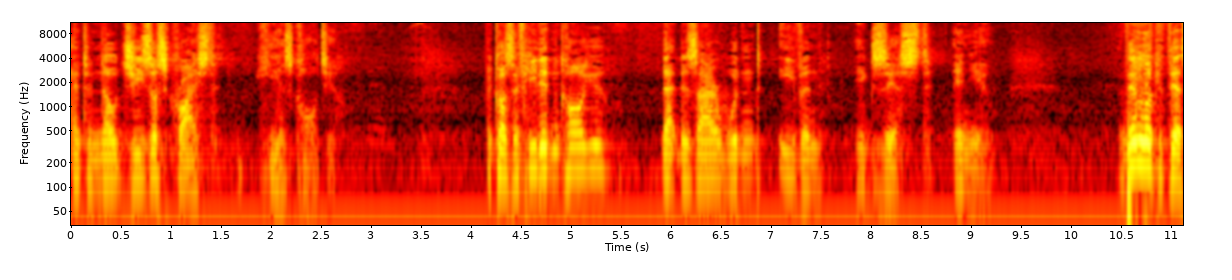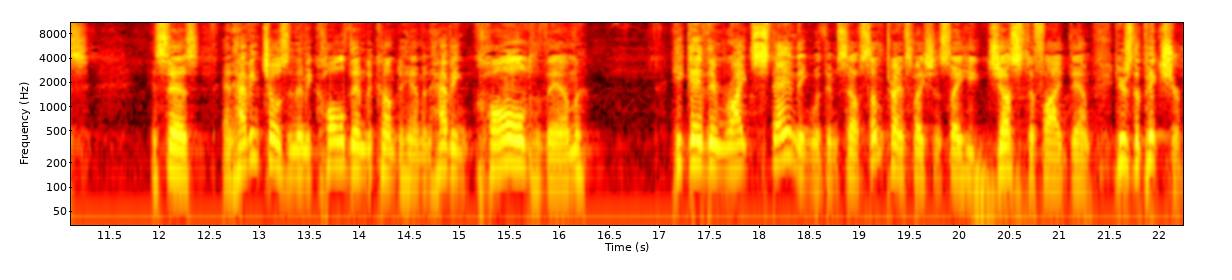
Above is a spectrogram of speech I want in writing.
and to know Jesus Christ, He has called you. Because if He didn't call you, that desire wouldn't even exist in you. Then look at this. It says, And having chosen them, He called them to come to Him, and having called them, He gave them right standing with Himself. Some translations say He justified them. Here's the picture.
